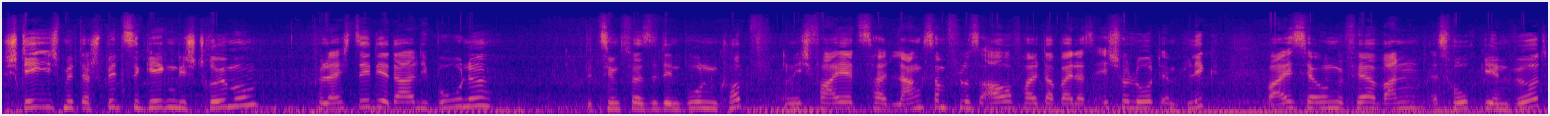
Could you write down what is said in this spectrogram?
stehe ich mit der Spitze gegen die Strömung. Vielleicht seht ihr da die Bohne beziehungsweise den Bohnenkopf und ich fahre jetzt halt langsam flussauf, halt dabei das Echolot im Blick, weiß ja ungefähr wann es hochgehen wird.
